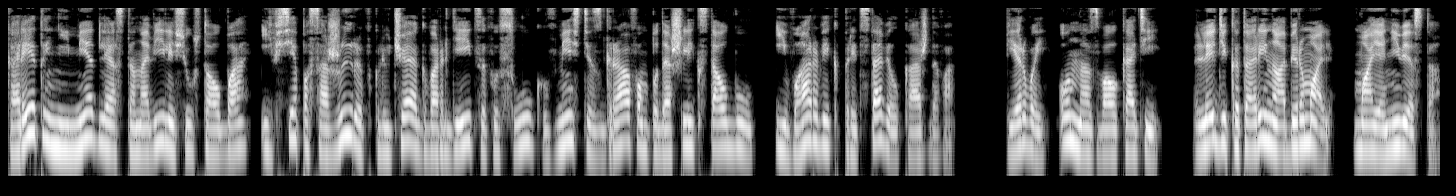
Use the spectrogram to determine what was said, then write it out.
Кареты немедля остановились у столба, и все пассажиры, включая гвардейцев и слуг, вместе с графом подошли к столбу, и Варвик представил каждого. Первый он назвал Кати. «Леди Катарина Абермаль, моя невеста».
